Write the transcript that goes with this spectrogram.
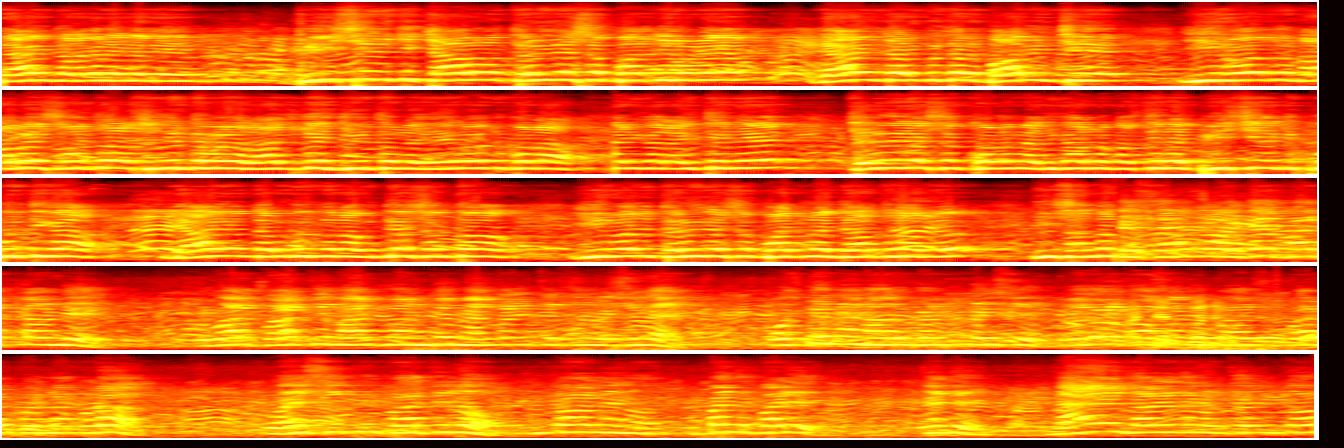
న్యాయం జరగలేదని బీసీలకి కేవలం తెలుగుదేశం పార్టీలోనే న్యాయం జరుగుతుందని భావించి ఈ రోజు నలభై సంవత్సరాల సుదీర్ఘమైన రాజకీయ జీవితంలో ఏ రోజు కూడా నాయుడు గారు అయితేనే తెలుగుదేశం కూటమి అధికారంలోకి వస్తేనే బీసీలకి పూర్తిగా న్యాయం జరుగుతున్న ఉద్దేశంతో ఈ రోజు తెలుగుదేశం పార్టీలో చేరుతున్నారు ఈ సందర్భంగా పార్టీ మార్చమంటే మీ అందరికీ తెలిసిన విషయమే. పొద్దున్న నాలుగు గంటలు వేసి ప్రజల కోసం కూడా వైసీపీ పార్టీలో ఇంకా నేను ఇబ్బంది పడి ఏంటి? న్యాయం జరగదని ఉద్దేశంతో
